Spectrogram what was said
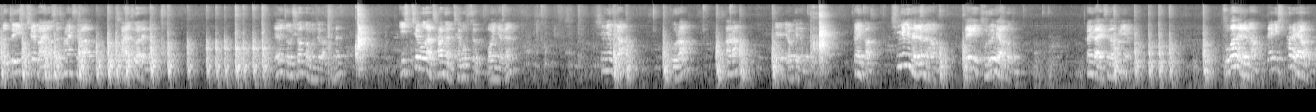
루트 27 마이너스 3x가 자연수가 된다. 얘는 좀 쉬웠던 문제 같은데? 27보다 작은 제곱수 뭐 있냐면 16이랑 9랑 4랑 1 이렇게 있는 거죠. 그러니까 16이 되려면 빼기 9를 해야 하거든. 그러니까 x가 3이면 9가 되려면 빼기 18을 해야 하거든.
